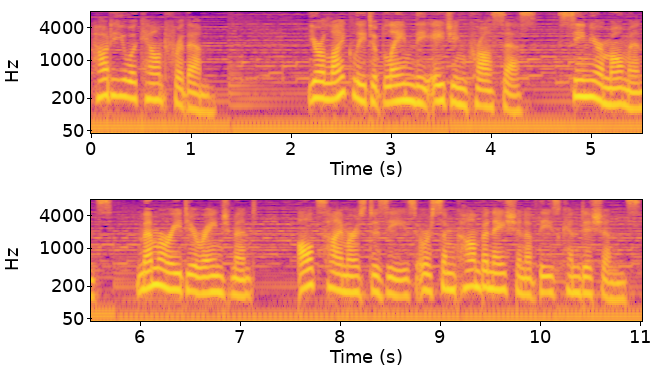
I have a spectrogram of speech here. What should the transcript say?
how do you account for them? You're likely to blame the aging process, senior moments, memory derangement, Alzheimer's disease or some combination of these conditions.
